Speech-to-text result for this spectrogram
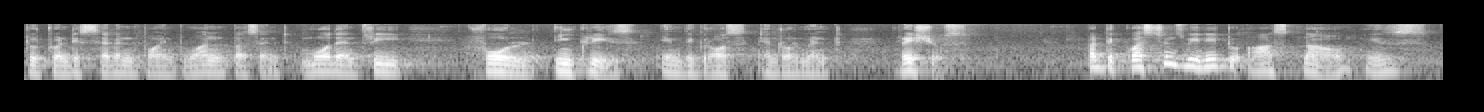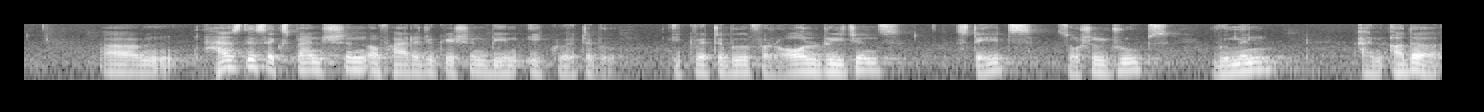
to 27.1 percent, more than three-fold increase in the gross enrollment ratios. But the questions we need to ask now is, um, has this expansion of higher education been equitable? Equitable for all regions, states, social groups, women and other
